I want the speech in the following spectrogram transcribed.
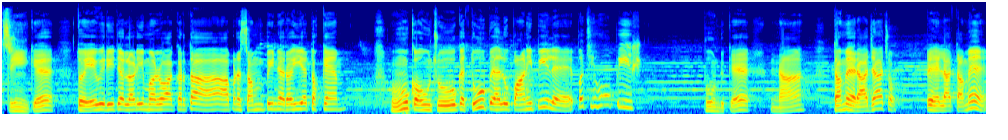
સિંહ કે? તો એવી રીતે લડી મરવા કરતા આપણે સંપીને રહીએ તો કેમ? હું કહું છું કે તું પહેલું પાણી પી લે, પછી હું પીશ. ભૂંડ કે, ના, તમે રાજા છો. પહેલા તમે,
